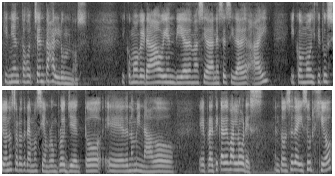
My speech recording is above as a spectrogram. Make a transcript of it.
580 alumnos y como verá, hoy en día demasiadas necesidades hay y como institución nosotros tenemos siempre un proyecto eh, denominado eh, Práctica de Valores. Entonces de ahí surgió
